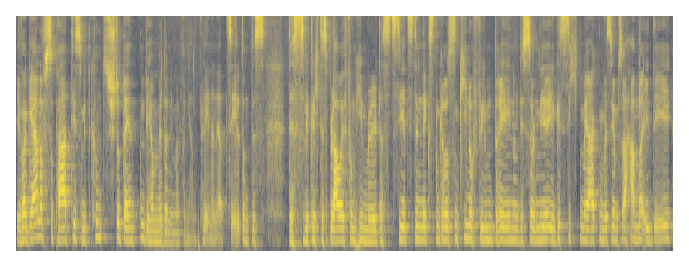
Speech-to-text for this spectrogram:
Ich war gern auf so Partys mit Kunststudenten, die haben mir dann immer von ihren Plänen erzählt und das, das wirklich das Blaue vom Himmel, dass sie jetzt den nächsten großen Kinofilm drehen und ich soll mir ihr Gesicht merken, weil sie haben so eine Hammeridee.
